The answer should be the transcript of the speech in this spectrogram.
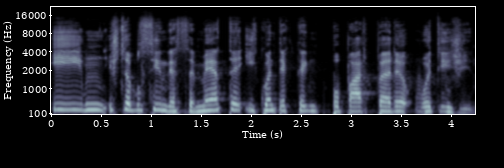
e um, estabelecendo essa meta e quanto é que tem de poupar para o atingir.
